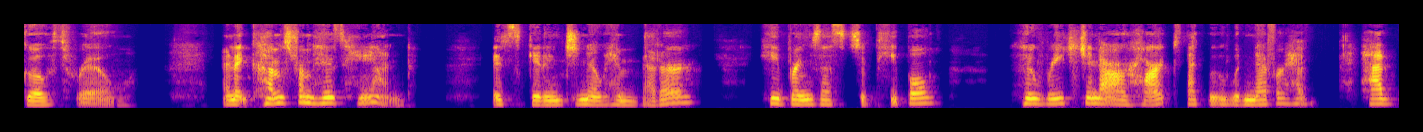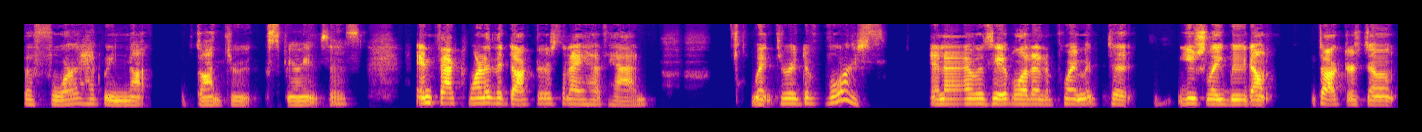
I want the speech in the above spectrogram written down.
go through. And it comes from his hand. It's getting to know him better. He brings us to people who reach into our hearts like we would never have had before had we not gone through experiences. In fact, one of the doctors that I have had went through a divorce, and I was able at an appointment to usually we don't, doctors don't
